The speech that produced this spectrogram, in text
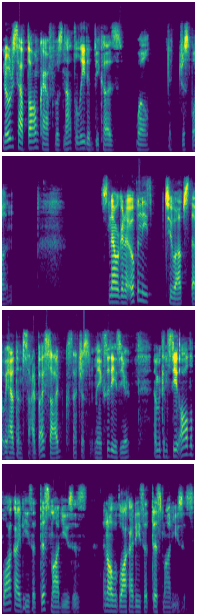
Notice how Thaumcraft was not deleted because, well, it just wasn't. So now we're going to open these two up so that we have them side by side because that just makes it easier. And we can see all the block IDs that this mod uses and all the block IDs that this mod uses.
